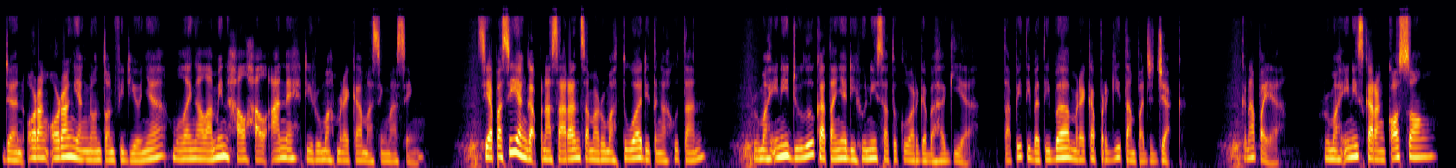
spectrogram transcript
dan orang-orang yang nonton videonya mulai ngalamin hal-hal aneh di rumah mereka masing-masing. Siapa sih yang nggak penasaran sama rumah tua di tengah hutan? Rumah ini dulu katanya dihuni satu keluarga bahagia, tapi tiba-tiba mereka pergi tanpa jejak. Kenapa ya? Rumah ini sekarang kosong,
